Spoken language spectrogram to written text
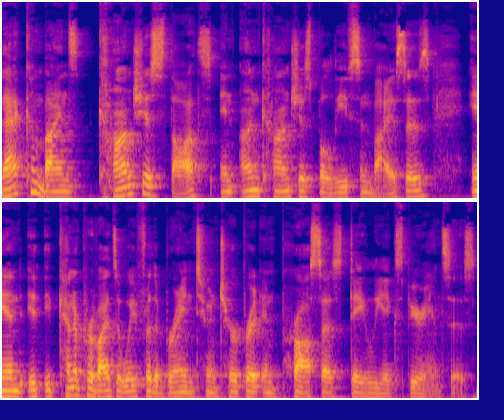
that combines conscious thoughts and unconscious beliefs and biases. And it, it kind of provides a way for the brain to interpret and process daily experiences.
